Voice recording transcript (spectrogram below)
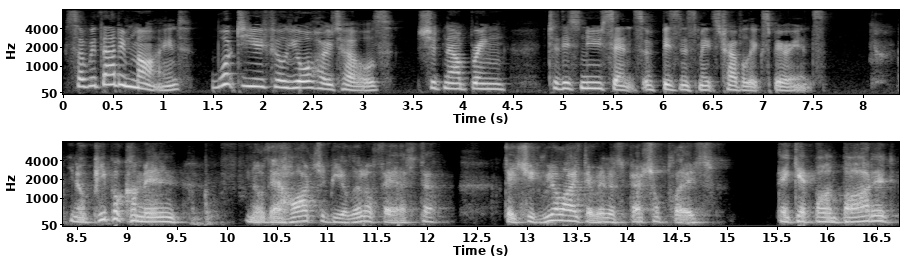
So, with that in mind, what do you feel your hotels should now bring to this new sense of business meets travel experience? You know, people come in you know, their heart should be a little faster. They should realize they're in a special place. They get bombarded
